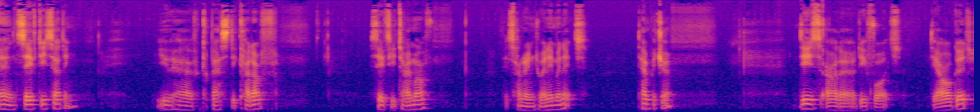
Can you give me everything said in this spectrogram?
And safety setting, you have capacity cutoff, safety time off, it's 120 minutes, temperature. These are the defaults, they are all good.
